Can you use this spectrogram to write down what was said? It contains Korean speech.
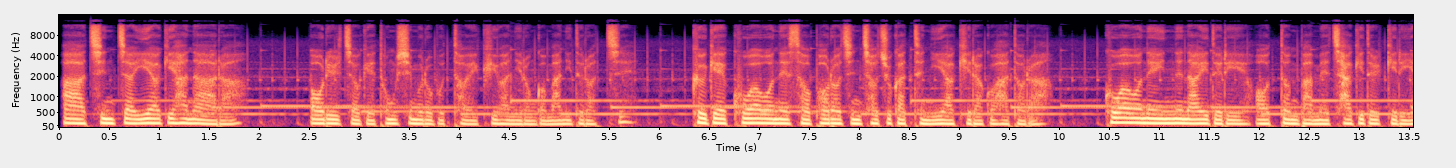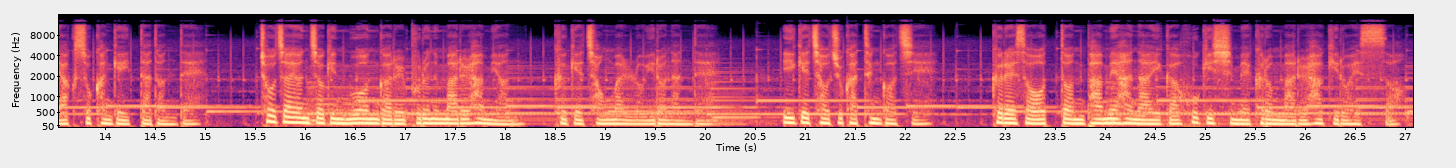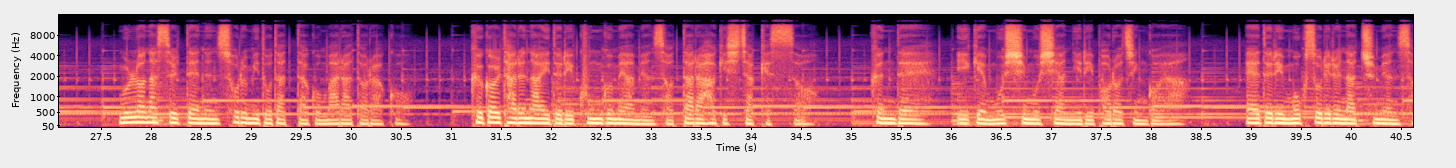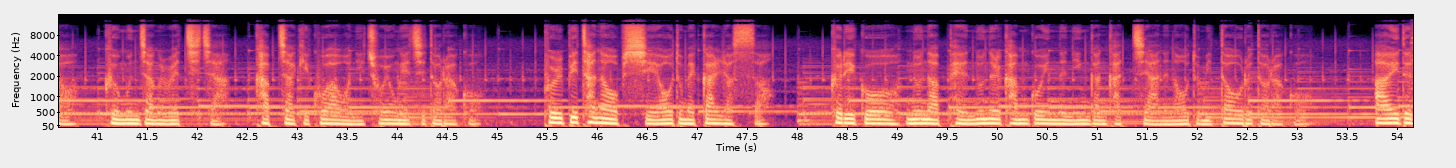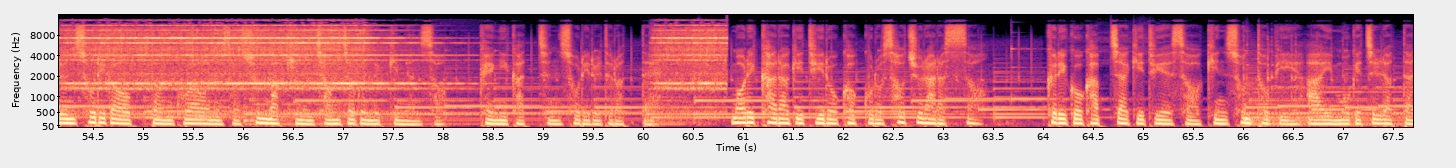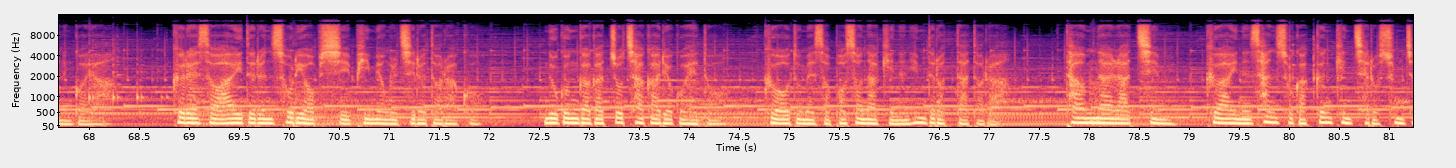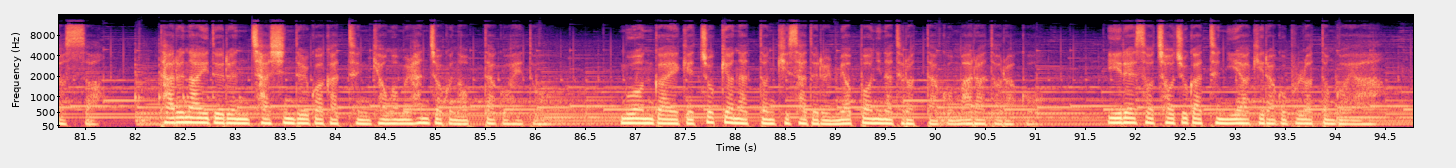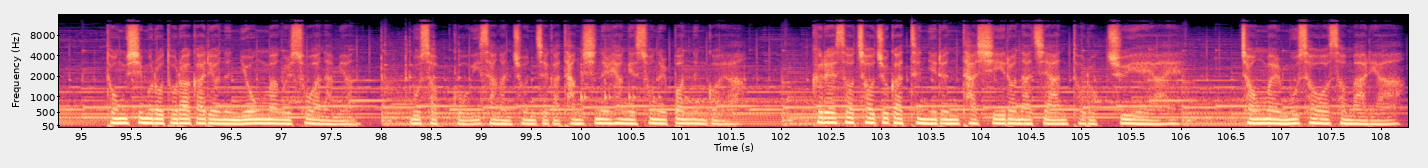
아, 진짜 이야기 하나 알아. 어릴 적에 동심으로부터의 귀환 이런 거 많이 들었지? 그게 고아원에서 벌어진 저주 같은 이야기라고 하더라. 고아원에 있는 아이들이 어떤 밤에 자기들끼리 약속한 게 있다던데. 초자연적인 무언가를 부르는 말을 하면 그게 정말로 일어난대. 이게 저주 같은 거지. 그래서 어떤 밤에 한 아이가 호기심에 그런 말을 하기로 했어. 물러났을 때는 소름이 돋았다고 말하더라고. 그걸 다른 아이들이 궁금해하면서 따라하기 시작했어. 근데 이게 무시무시한 일이 벌어진 거야. 애들이 목소리를 낮추면서 그 문장을 외치자 갑자기 고아원이 조용해지더라고. 불빛 하나 없이 어둠에 깔렸어. 그리고 눈앞에 눈을 감고 있는 인간 같지 않은 어둠이 떠오르더라고. 아이들은 소리가 없던 고아원에서 숨 막히는 정적을 느끼면서 괜히 같은 소리를 들었대. 머리카락이 뒤로 거꾸로 서 줄 알았어. 그리고 갑자기 뒤에서 긴 손톱이 아이 목에 찔렸다는 거야. 그래서 아이들은 소리 없이 비명을 지르더라고. 누군가가 쫓아가려고 해도 그 어둠에서 벗어나기는 힘들었다더라. 다음 날 아침 그 아이는 산소가 끊긴 채로 숨졌어. 다른 아이들은 자신들과 같은 경험을 한 적은 없다고 해도 무언가에게 쫓겨났던 기사들을 몇 번이나 들었다고 말하더라고. 이래서 저주 같은 이야기라고 불렀던 거야. 동심으로 돌아가려는 욕망을 소환하면 무섭고 이상한 존재가 당신을 향해 손을 뻗는 거야. 그래서 저주 같은 일은 다시 일어나지 않도록 주의해야 해. 정말 무서워서 말이야.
